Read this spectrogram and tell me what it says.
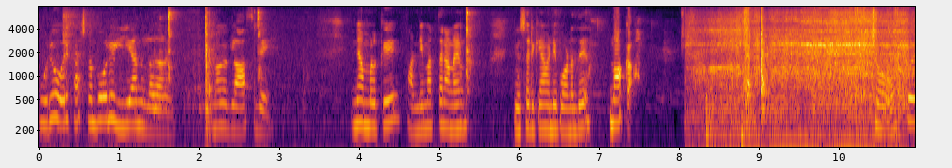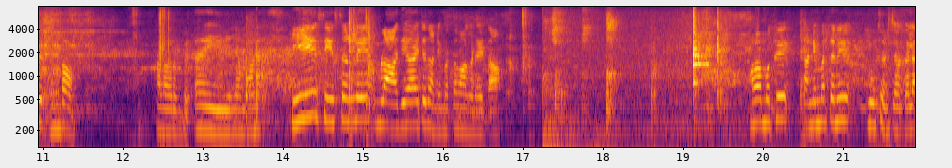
കുരു ഒരു കഷ്ണം പോലും ഇല്ല എന്നുള്ളതാണ് നമുക്ക് ഗ്ലാസ്സിൽ ഇനി നമ്മൾക്ക് തണ്ണിമത്തനാണ് ജ്യൂസ് അടിക്കാൻ വേണ്ടി പോണത്. നോക്കാം. ചോപ്പ് ഉണ്ടോ? കളറുണ്ട് അയ്യ മോനെ ഈ സീസണിൽ നമ്മൾ ആദ്യമായിട്ട് തണ്ണിമത്തം വാങ്ങണം കേട്ടോ അപ്പോൾ നമുക്ക് തണ്ണിമത്തന് ജ്യൂസ് അടിച്ചോക്കല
